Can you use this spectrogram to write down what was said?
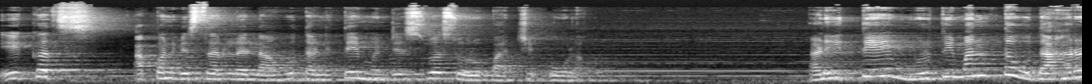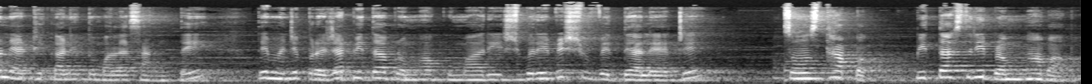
एकच आपण विसरलेलं आहोत आणि ते म्हणजे स्वस्वरूपाची ओळख. आणि ते मूर्तिमंत उदाहरण या ठिकाणी तुम्हाला सांगते. ते म्हणजे प्रजापिता ब्रह्माकुमारी ईश्वरी विश्वविद्यालयाचे संस्थापक पिताश्री ब्रह्माबाबा.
